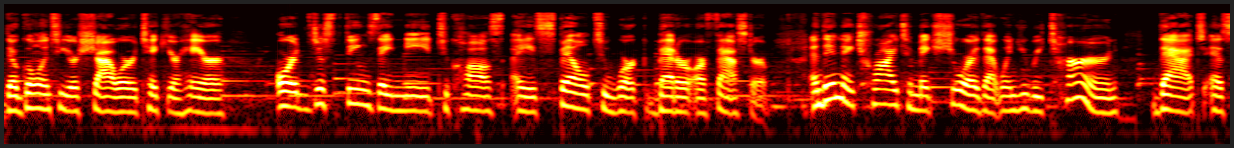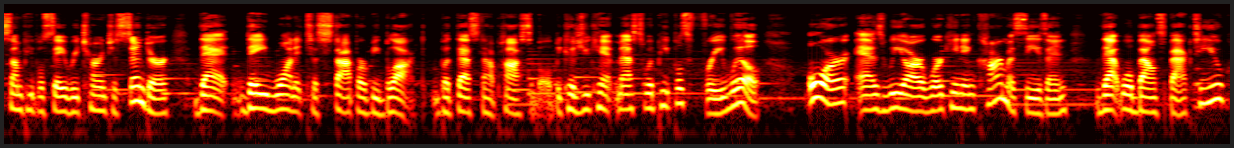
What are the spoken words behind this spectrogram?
They'll go into your shower, take your hair, or just things they need to cause a spell to work better or faster. And then they try to make sure that when you return, that, as some people say, return to sender, that they want it to stop or be blocked. But that's not possible because you can't mess with people's free will. Or as we are working in karma season, that will bounce back to you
